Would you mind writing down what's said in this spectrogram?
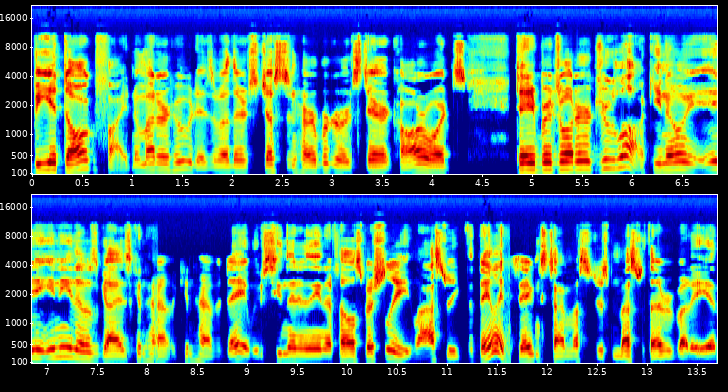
be a dogfight, no matter who it is, whether it's Justin Herbert or it's Derek Carr or it's Teddy Bridgewater Drew Lock. You know, any, any of those guys can have can have a day. We've seen that in the NFL, especially last week. The daylight savings time must have just messed with everybody in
